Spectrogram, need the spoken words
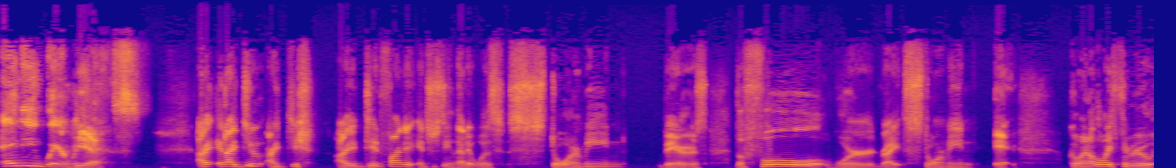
anywhere with Yeah. this. I and I do I did I did find it interesting that it was storming bears. The full word, right? Storming it going all the way through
